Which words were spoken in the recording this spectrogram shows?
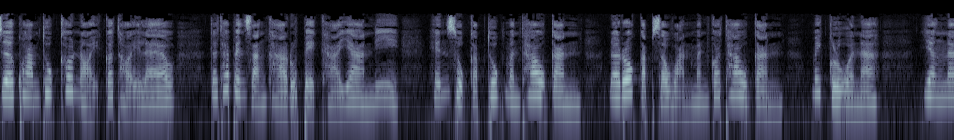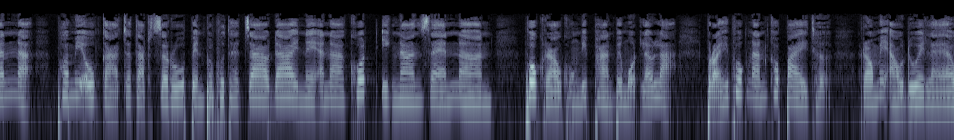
เจอความทุกข์เข้าหน่อยก็ถอยแล้ว แต่ถ้าเป็นสังขารุปเปกขายานนี่ เห็นสุขกับทุกข์มันเท่ากัน นรกกับสวรรค์มันก็เท่ากัน ไม่กลัวนะ อย่างนั้นน่ะ พอมีโอกาสจะตัดสรู้เป็นพระพุทธเจ้าได้ในอนาคตอีกนานแสนนาน พวกเราคงนิพพานไปหมดแล้วล่ะ ปล่อยให้พวกนั้นเข้าไปเถอะ เราไม่เอาด้วยแล้ว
